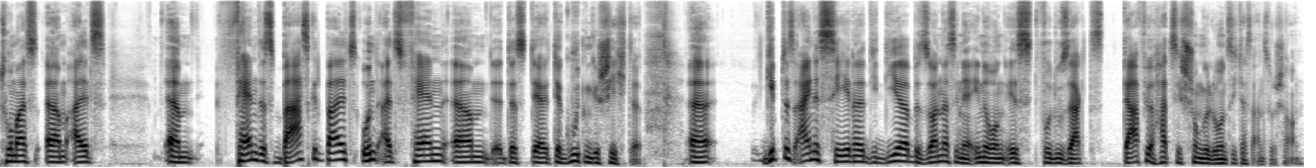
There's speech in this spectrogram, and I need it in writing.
Thomas, ähm, als ähm, Fan des Basketballs und als Fan ähm, des, der, der guten Geschichte. Äh, gibt es eine Szene, die dir besonders in Erinnerung ist, wo du sagst, dafür hat es sich schon gelohnt, sich das anzuschauen.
